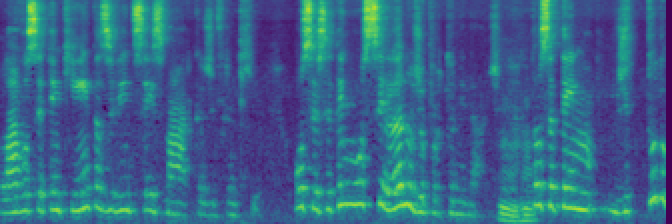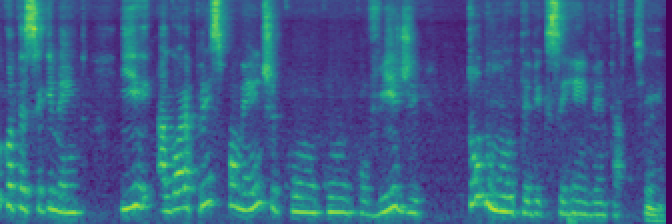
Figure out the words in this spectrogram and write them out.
Lá você tem 526 marcas de franquia. Ou seja, você tem um oceano de oportunidade. Uhum. Então, você tem de tudo quanto é segmento. E agora, principalmente com, com o Covid, todo mundo teve que se reinventar. Sim.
